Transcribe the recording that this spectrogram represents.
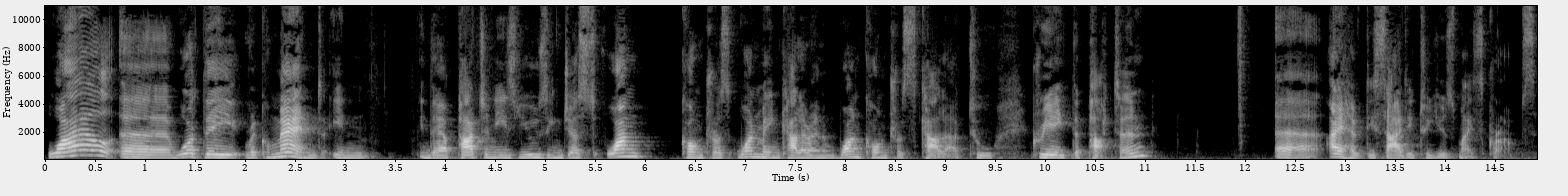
while uh, what they recommend in, in their pattern is using just one contrast, one main color and one contrast color to create the pattern, uh, I have decided to use my scraps.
